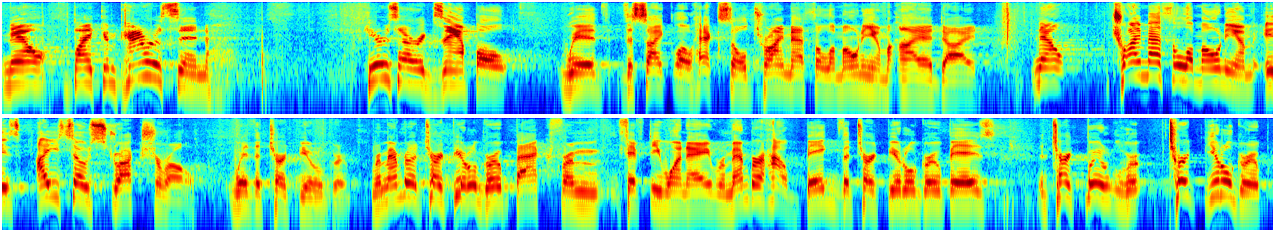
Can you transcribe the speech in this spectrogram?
Now, by comparison, here's our example with the cyclohexyl trimethylammonium iodide. Now, trimethylammonium is isostructural with the tert butyl group. Remember the tert butyl group back from 51A? Remember how big the tert butyl group is? The tert butyl group, tert group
